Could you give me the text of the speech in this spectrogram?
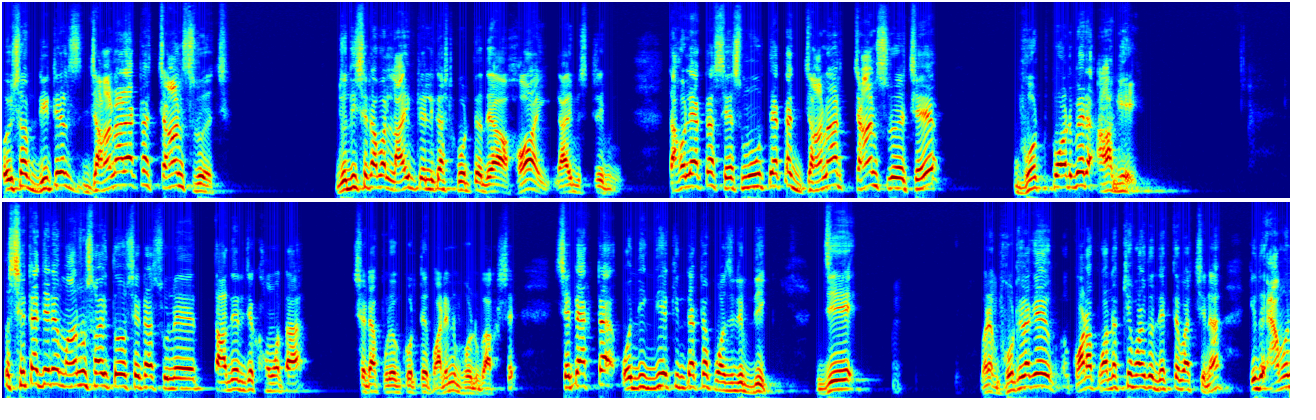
ওইসব ডিটেলস জানার একটা চান্স রয়েছে। যদি সেটা আবার লাইভ টেলিকাস্ট করতে দেওয়া হয় লাইভ স্ট্রিমিং তাহলে একটা শেষ মুহূর্তে একটা জানার চান্স রয়েছে ভোট পর্বের আগে। তো সেটা জেনে মানুষ হয়তো সেটা শুনে তাদের যে ক্ষমতা, সেটা প্রয়োগ করতে পারেন ভোট বাক্সে সেটা একটা ওদিক দিয়ে কিন্তু একটা পজিটিভ দিক যে মানে ভোটের আগে করা পদক্ষেপ হয়তো দেখতে পাচ্ছি না, কিন্তু এমন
